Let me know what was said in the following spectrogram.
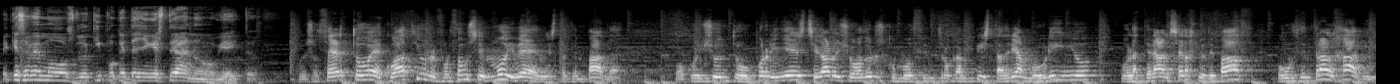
E que sabemos do equipo que teñen este ano, Vieito? Pois o certo é que o Acio reforzouse moi ben esta tempada. O conxunto porriñés chegaron xogadores como o centrocampista Adrián Mourinho, o lateral Sergio de Paz ou o central Javi,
